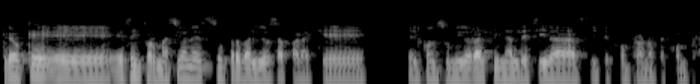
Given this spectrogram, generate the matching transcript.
creo que eh, esa información es súper valiosa para que el consumidor al final decida si te compra o no te compra.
